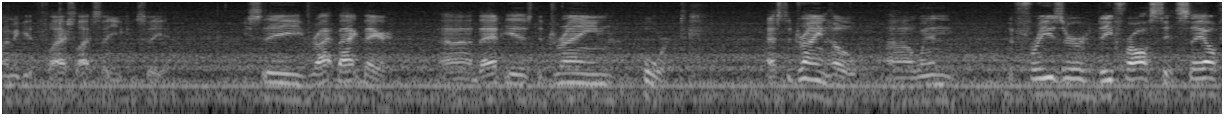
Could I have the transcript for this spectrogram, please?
let me get the flashlight so you can see it. You see right back there, uh, that is the drain port. That's the drain hole. Uh, when the freezer defrosts itself,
